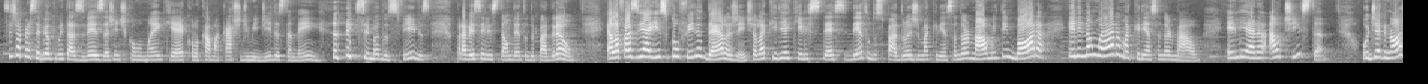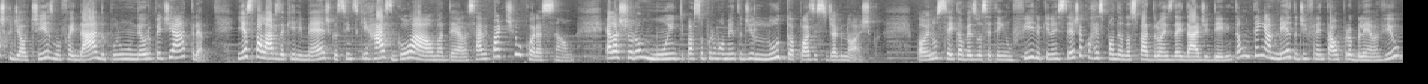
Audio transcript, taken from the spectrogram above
Você já percebeu que muitas vezes a gente, como mãe, quer colocar uma caixa de medidas também em cima dos filhos para ver se eles estão dentro do padrão? Ela fazia isso com o filho dela, gente. Ela queria que ele estivesse dentro dos padrões de uma criança normal, muito embora ele não era uma criança normal, ele era autista. O diagnóstico de autismo foi dado por um neuropediatra. E as palavras daquele médico, assim, que rasgou a alma dela, sabe? Partiu o coração. Ela chorou muito e passou por um momento de luto após esse diagnóstico. Bom, eu não sei, talvez você tenha um filho que não esteja correspondendo aos padrões da idade dele, então não tenha medo de enfrentar o problema, viu?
